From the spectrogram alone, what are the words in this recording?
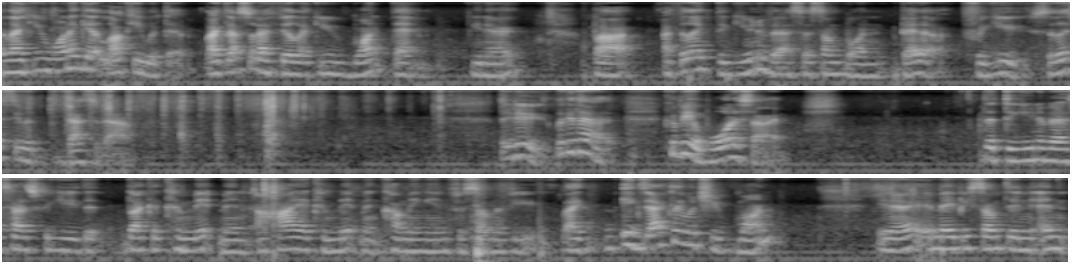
and like you want to get lucky with them. Like that's what i feel like you want them you know? But i feel like the universe has someone better for you. So let's see what that's about. They do. Look at that. Could be a water sign that the universe has for you that like a commitment a higher commitment coming in for some of you. Like exactly what you want you know? It may be something and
